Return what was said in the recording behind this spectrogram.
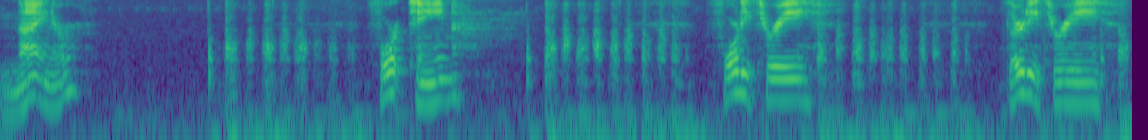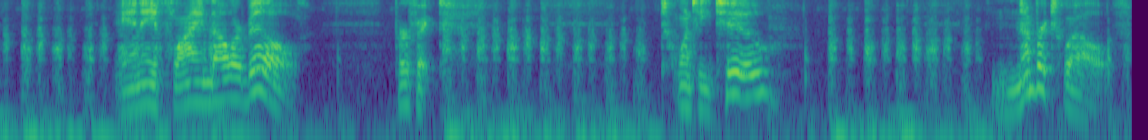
Niner. 14. 43. 33, and a flying dollar bill. Perfect. 22, number 12,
